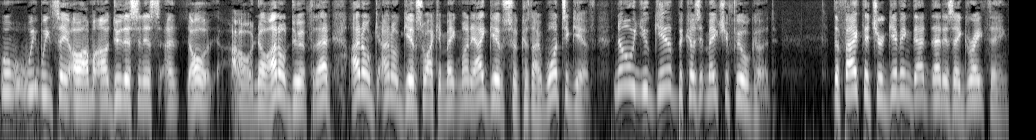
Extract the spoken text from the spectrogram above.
we, we say, "Oh, i will do this and this." Uh, oh, oh no, I don't do it for that. I don't, I don't give so I can make money. I give so because I want to give. No, you give because it makes you feel good. The fact that you're giving that that is a great thing,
